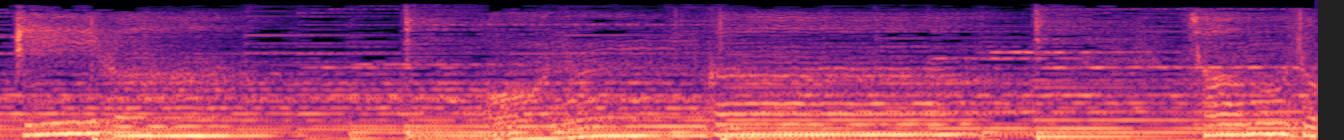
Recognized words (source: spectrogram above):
비가 오는가? 저무도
